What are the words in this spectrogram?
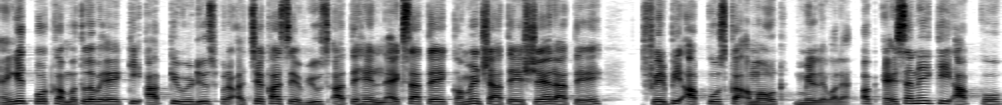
एंगेज पोस्ट का मतलब है कि आपकी वीडियोस पर अच्छे खासे व्यूज़ आते हैं लाइक्स आते हैं कमेंट्स आते हैं शेयर आते हैं, फिर भी आपको उसका अमाउंट मिलने वाला है। अब ऐसा नहीं कि आपको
